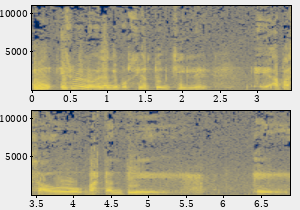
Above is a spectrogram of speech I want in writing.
Es una novela que, por cierto, en Chile eh, ha pasado bastante, eh,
